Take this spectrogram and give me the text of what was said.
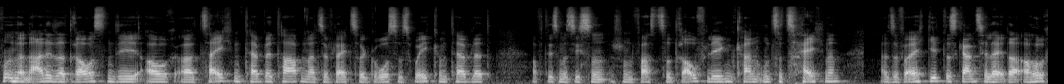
Und an alle da draußen, die auch äh, Zeichentablet haben, also vielleicht so ein großes Wacom-Tablet, auf das man sich so, schon fast so drauflegen kann, um zu zeichnen. Also für euch gilt das Ganze leider auch.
